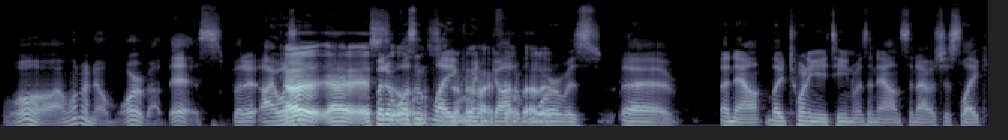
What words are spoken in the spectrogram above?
whoa, I want to know more about this. But it, I wasn't. uh, I but it wasn't like when how I feel God of about it. War was uh announced, like 2018 was announced, and I was just like,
